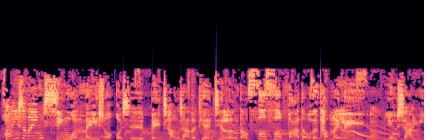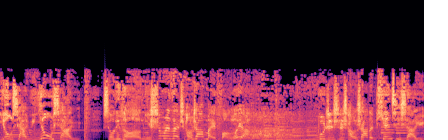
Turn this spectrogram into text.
欢迎收听《新闻美丽说》，我是被长沙的天气冷到瑟瑟发抖的唐美丽。嗯，又下雨，又下雨，又下雨。萧敬腾，你是不是在长沙买房了呀？不只是长沙的天气下雨，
